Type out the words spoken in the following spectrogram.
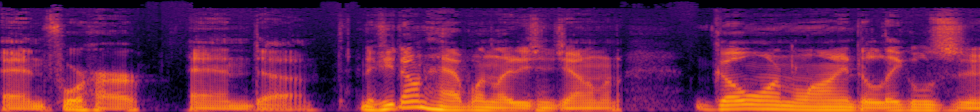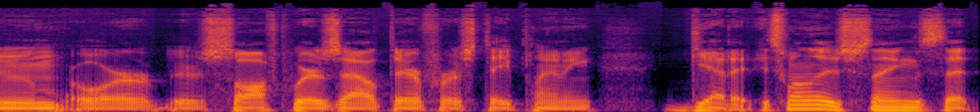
and for her. And uh, and if you don't have one, ladies and gentlemen, go online to LegalZoom or there's softwares out there for estate planning. Get it. It's one of those things that,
